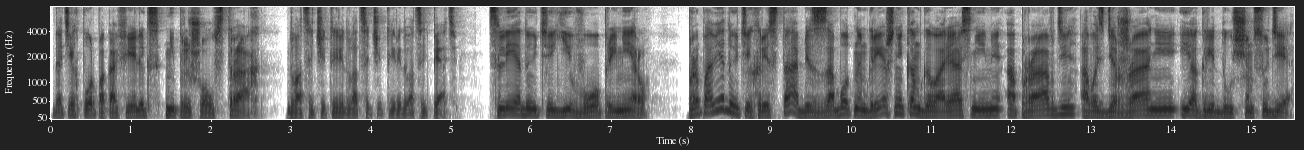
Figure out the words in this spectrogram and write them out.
До тех пор, пока Феликс не пришел в страх – 24, 24, 25. Следуйте его примеру. Проповедуйте Христа беззаботным грешникам, говоря с ними о правде, о воздержании и о грядущем суде.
